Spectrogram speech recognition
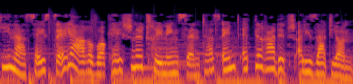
China says they are vocational training centers aimed at the radicalization.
